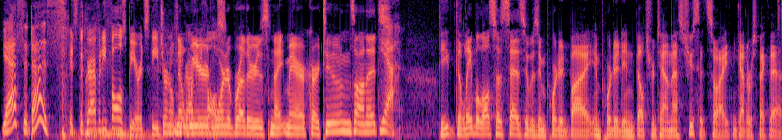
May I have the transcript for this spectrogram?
yes, it does. It's the Gravity Falls beer. It's the journal No from Gravity weird Falls. Warner Brothers nightmare cartoons on it. Yeah. The the label also says it was imported by imported in Belchertown, Massachusetts. So I got to respect that.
